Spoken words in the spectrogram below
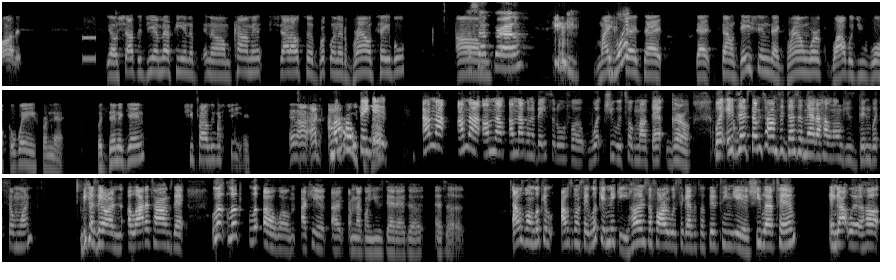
On it. Yo, shout to GMF here in the in the um comment. Shout out to Brooklyn at the Brown Table. Um, What's up, bro? Mike What? said that that foundation, that groundwork. Why would you walk away from that? But then again, she probably was cheating. And I, I, I My whole with you, thing is, I'm not, I'm not, I'm not, I'm not gonna base it off of what you was talking about that girl. But it just sometimes it doesn't matter how long you've been with someone, because there are a lot of times that look, look, look. Oh well, I can't. I, I'm not gonna use that as a, as a. I was gonna look at, I was gonna say, look at Nicki. Her and Safaree was together for 15 years. She left him and got with her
